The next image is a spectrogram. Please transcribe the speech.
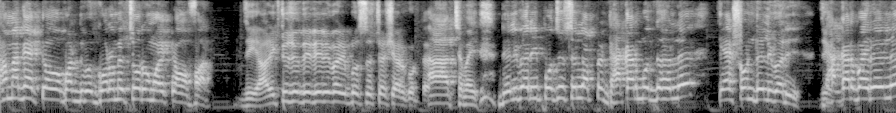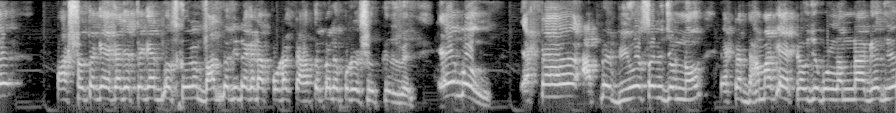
ধামাকা একটা অফার দিব গরমের চরম একটা অফার জি আর একটু যদি ডেলিভারি প্রসেসটা শেয়ার করতে। আচ্ছা ভাই ডেলিভারি প্রসেস হলে আপনার ঢাকার মধ্যে হলে ক্যাশ অন ডেলিভারি। ঢাকার বাইরে হলে পাঁচশো থেকে এক হাজার টাকা অ্যাডভান্স করবেন বাদ বাকি টাকাটা প্রোডাক্টটা হাতে পেলে পরিশোধ করবেন এবং একটা আপনার ভিউয়ার্সের জন্য একটা ধামাকা একটা ওই যে বললাম না আগে যে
